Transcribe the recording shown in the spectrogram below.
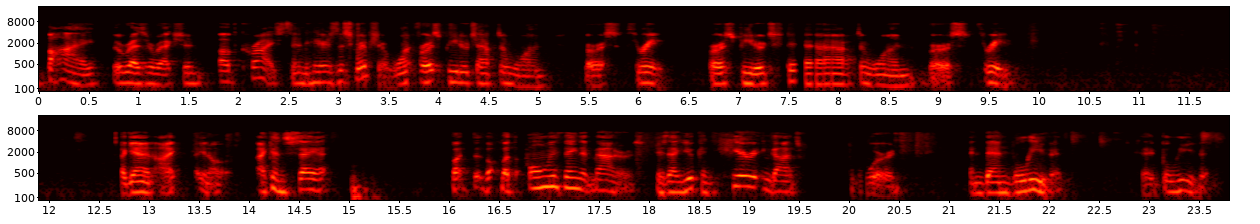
by the resurrection of Christ. And here's the scripture, 1 Peter chapter 1, verse 3. 1 Peter chapter 1, verse 3. Again, I you know I can say it, but the, but the only thing that matters is that you can hear it in God's word and then believe it. Okay, believe it.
